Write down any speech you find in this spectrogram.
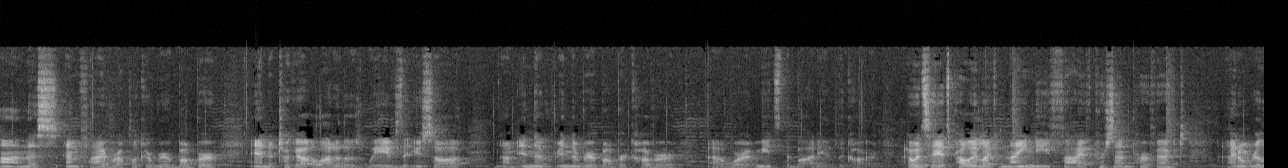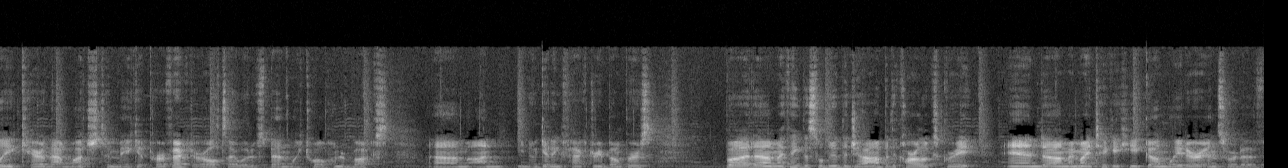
on this M5 replica rear bumper, and it took out a lot of those waves that you saw um, in, the, in the rear bumper cover uh, where it meets the body of the car. I would say it's probably like 95% perfect, I don't really care that much to make it perfect or else I would have spent like 1200 bucks um, on you know getting factory bumpers. But um, I think this will do the job. The car looks great and um, I might take a heat gun later and sort of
